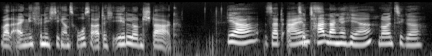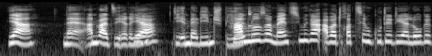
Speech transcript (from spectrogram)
weil eigentlich finde ich die ganz großartig, edel und stark. Ja, Sat 1, Total lange her. 90er. Ja, eine Anwaltsserie, Ja. die in Berlin spielt. Harmloser, mainstreamiger, aber trotzdem gute Dialoge,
